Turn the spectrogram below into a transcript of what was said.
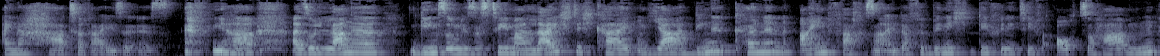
eine harte Reise ist. ja, also lange ging es um dieses Thema Leichtigkeit und ja, Dinge können einfach sein. Dafür bin ich definitiv auch zu haben.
